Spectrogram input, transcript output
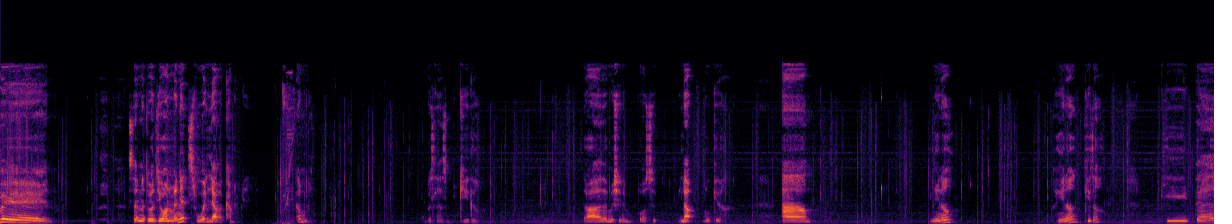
7 استنى 21 مينتس ولا اكمل كمل. بس لازم كده. هذا مش امبوسيبل لا مو كده. آم. هنا. هنا كده. كده كده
